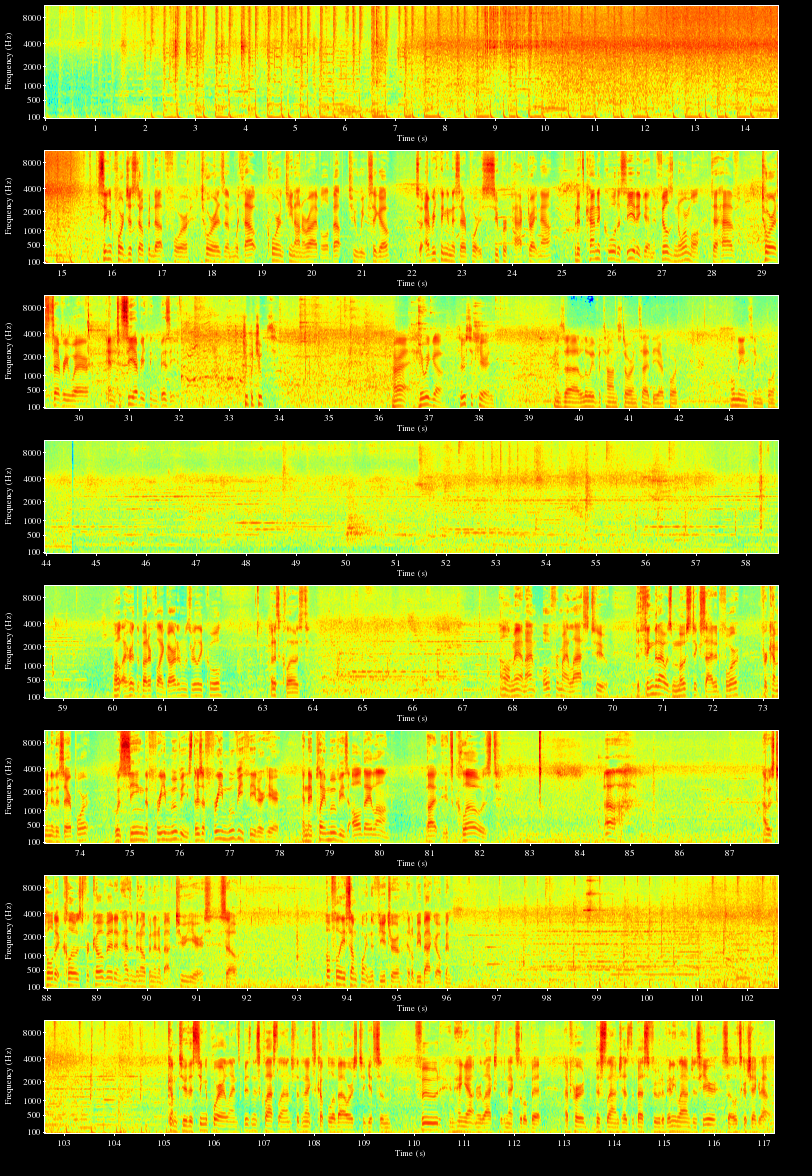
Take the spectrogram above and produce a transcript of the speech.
Singapore just opened up for tourism without quarantine on arrival about two weeks ago. So everything in this airport is super packed right now, but it's kind of cool to see it again. It feels normal to have tourists everywhere and to see everything busy. Chupa chups. All right, here we go, through security. There's a Louis Vuitton store inside the airport. Only in Singapore. Well, I heard the Butterfly Garden was really cool, but it's closed. Oh man, I'm 0 for my last two. The thing that I was most excited for, for coming to this airport, was seeing the free movies. There's a free movie theater here, and they play movies all day long, but it's closed. Ugh. I was told it closed for COVID and hasn't been open in about two years. So hopefully some point in the future it'll be back open. Come to the Singapore Airlines business class lounge for the next couple of hours to get some food and hang out and relax for the next little bit. I've heard this lounge has the best food of any lounges here, so let's go check it out.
